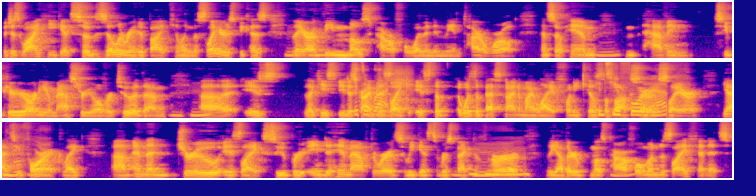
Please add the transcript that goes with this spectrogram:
which is why he gets so exhilarated by killing the Slayers because they are Mhm. the most powerful women in the entire world. And so him Mhm. having superiority or mastery over two of them Mhm. uh, is like he's he described it as like it's the it was the best night of my life when he kills It's the boxer euphoric. slayer. Yeah, it's Yeah. euphoric. Like um, and then Dru is like super into him afterwards, so he gets the respect of her, Mhm. the other most powerful woman in his life, and it's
